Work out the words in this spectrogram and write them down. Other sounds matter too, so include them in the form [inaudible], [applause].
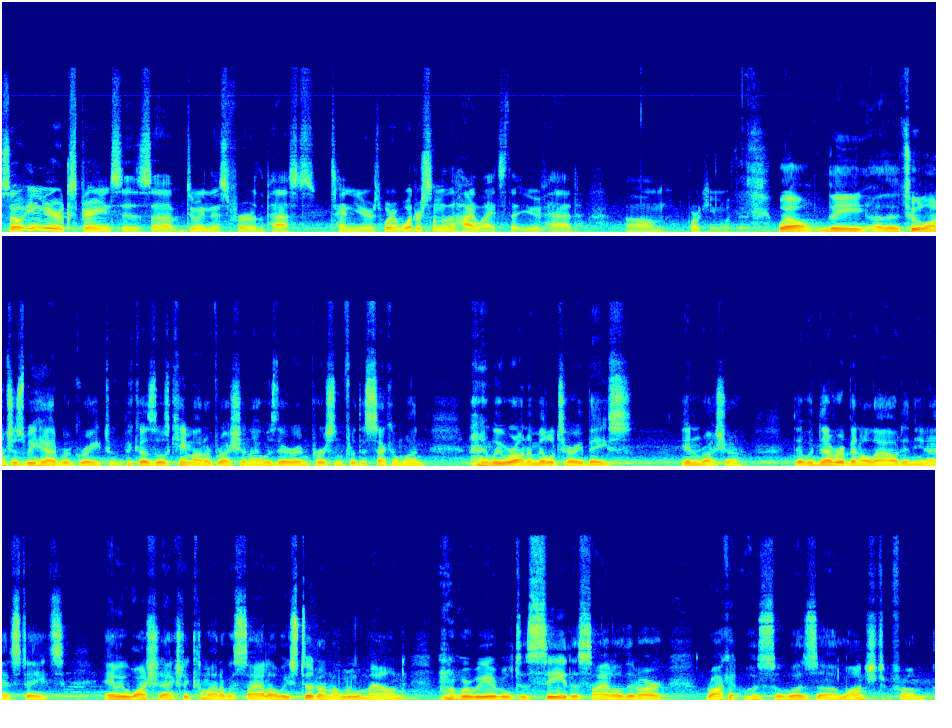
So, in your experiences uh, doing this for the past 10 years, what what are some of the highlights that you've had um, working with it? Well, the, uh, the two launches we had were great because those came out of Russia, and I was there in person for the second one. [clears throat] And we were on a military base in Russia that would never have been allowed in the United States. And we watched it actually come out of a silo. We stood on a little mound [clears throat] where we were able to see the silo that our rocket was, was uh, launched from.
